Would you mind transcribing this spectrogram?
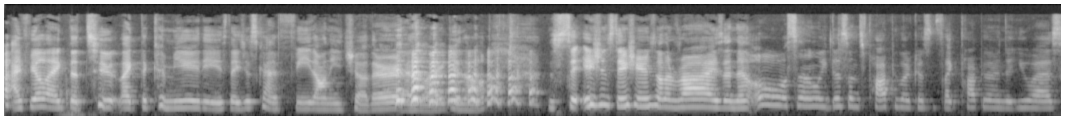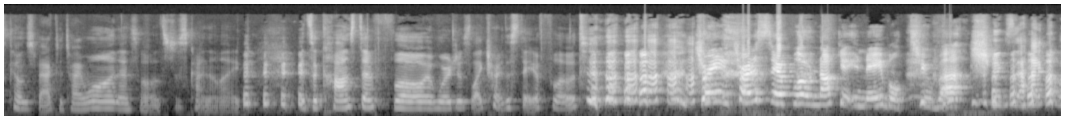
I feel like the two, like the communities, they just kind of feed on each other, and like you know, the Asian station is on the rise, and then oh, suddenly this one's popular because it's like popular in the U.S. comes back to Taiwan, and so it's just kind of like it's a constant flow, and we're just like trying to stay afloat. try, try to stay afloat and not get enabled too much. exactly,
